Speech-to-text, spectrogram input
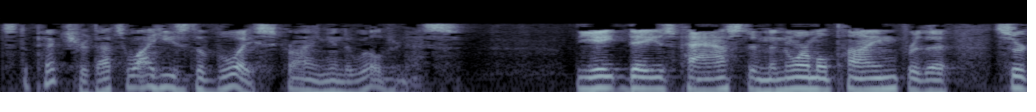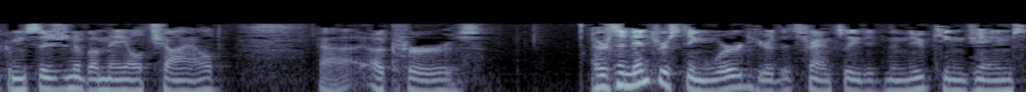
It's the picture. That's why he's the voice crying in the wilderness. The eight days passed, and the normal time for the circumcision of a male child uh, occurs. There's an interesting word here that's translated in the New King James,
